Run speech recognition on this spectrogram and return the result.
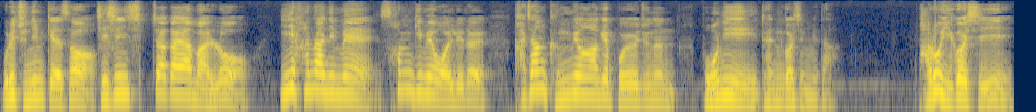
우리 주님께서 지신 십자가야말로 이 하나님의 섬김의 원리를 가장 극명하게 보여주는 본이 된 것입니다. 바로 이것이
